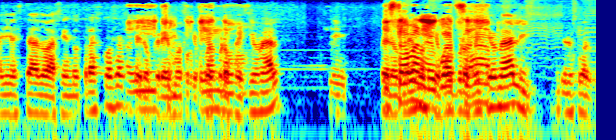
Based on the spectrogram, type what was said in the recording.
haya estado haciendo otras cosas, Ahí pero creemos que fue profesional. Sí, pero Estaba en el que fue WhatsApp. profesional y, y el juego.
